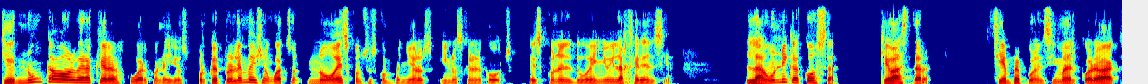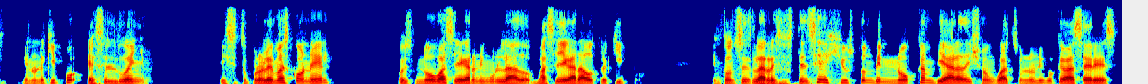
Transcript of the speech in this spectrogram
que nunca va a volver a querer jugar con ellos, porque el problema de Sean Watson no es con sus compañeros y no es con el coach, es con el dueño y la gerencia. La única cosa que va a estar siempre por encima del quarterback en un equipo es el dueño. Y si tu problema es con él, pues no vas a llegar a ningún lado, vas a llegar a otro equipo. Entonces, la resistencia de Houston de no cambiar a Deshaun Watson, lo único que va a hacer es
